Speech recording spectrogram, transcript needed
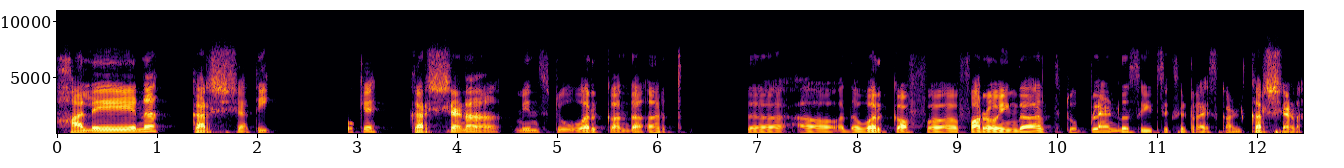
halena karshati. Okay? Karshana means to work on the earth. The uh, the work of uh, furrowing the earth to plant the seeds etc is called karshana.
